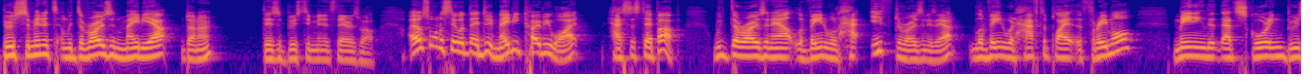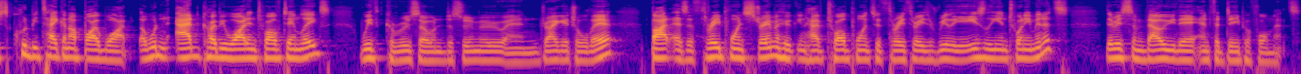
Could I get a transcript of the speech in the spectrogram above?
boost some minutes, and with DeRozan maybe out, don't know. There's a boost in minutes there as well. I also want to see what they do. Maybe Coby White has to step up. With DeRozan out, LaVine will ha- if DeRozan is out, LaVine would have to play at the three more meaning that that scoring boost could be taken up by White. I wouldn't add Coby White in 12 team leagues with Caruso and Dosunmu and Dragic all there. But as a three point streamer who can have 12 points with three threes really easily in 20 minutes, there is some value there and for deeper formats.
